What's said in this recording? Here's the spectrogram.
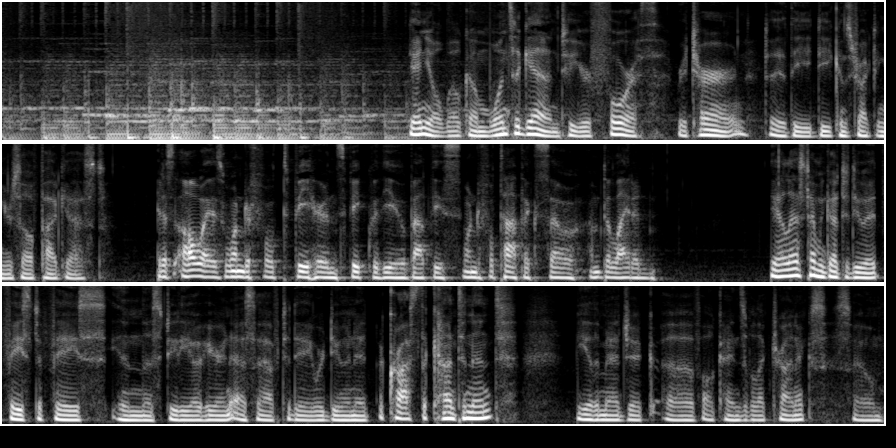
Daniel, welcome once again to your fourth return to the Deconstructing Yourself podcast. It is always wonderful to be here and speak with you about these wonderful topics. So I'm delighted. Yeah, last time we got to do it face to face in the studio here in SF. Today we're doing it across the continent via the magic of all kinds of electronics. So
